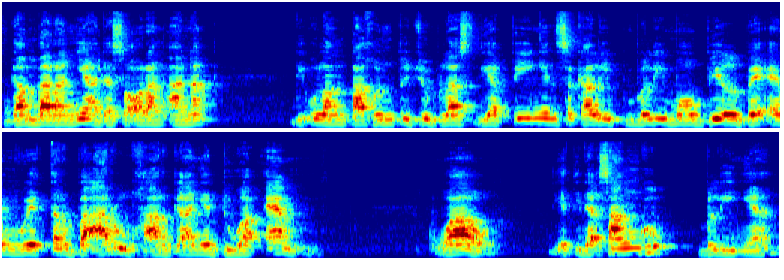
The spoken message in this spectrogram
Gambarannya ada seorang anak di ulang tahun 17 dia pingin sekali beli mobil BMW terbaru harganya 2M. Wow, dia tidak sanggup belinya,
